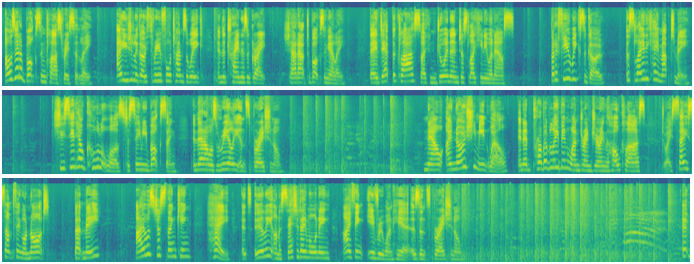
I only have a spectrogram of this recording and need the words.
I was at a boxing class recently. I usually go three or four times a week, and the trainers are great. Shout out to Boxing Alley. They adapt the class so I can join in just like anyone else. But a few weeks ago, this lady came up to me. She said how cool it was to see me boxing and that I was really inspirational. Now, I know she meant well and had probably been wondering during the whole class do I say something or not? But me? I was just thinking, hey, it's early on a Saturday morning. I think everyone here is inspirational.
